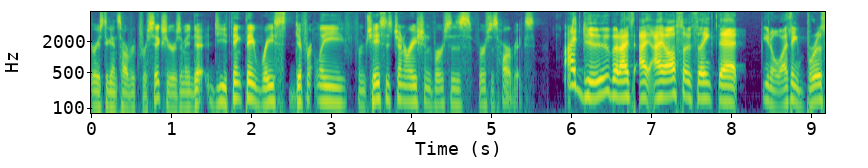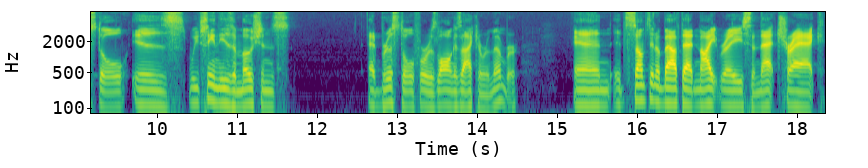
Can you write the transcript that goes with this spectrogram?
raced against Harvick for six years. I mean, do, do you think they race differently from Chase's generation versus versus Harvick's? I do, but I, I I also think that you know I think Bristol is we've seen these emotions at Bristol for as long as I can remember, and it's something about that night race and that track.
